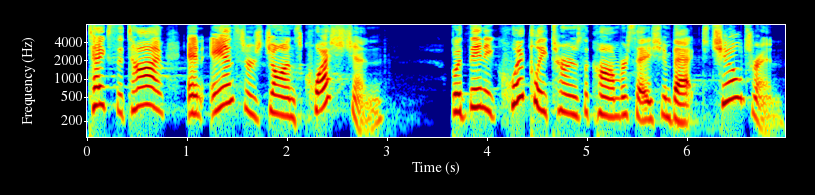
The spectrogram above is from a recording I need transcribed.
takes the time and answers John's question, but then he quickly turns the conversation back to children.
